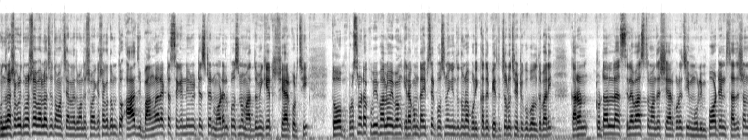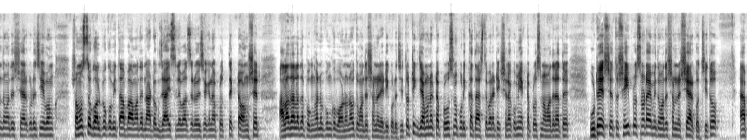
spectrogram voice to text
বন্ধুরা, আশা করি তোমরা সবাই ভালো আছো, তোমার চ্যানেলে তোমাদের সবাইকে স্বাগতম। তো আজ বাংলার একটা সেকেন্ড ইউনিট টেস্টের মডেল প্রশ্ন মাধ্যমিকের শেয়ার করছি। তো প্রশ্নটা খুবই ভালো এবং এরকম টাইপসের প্রশ্ন কিন্তু তোমরা পরীক্ষাতে পেতে চলেছো, এটুকু বলতে পারি। কারণ টোটাল সিলেবাস তোমাদের শেয়ার করেছি, মূল ইম্পর্টেন্ট সাজেশন তোমাদের শেয়ার করেছি এবং সমস্ত গল্প, কবিতা বা আমাদের নাটক যাই সিলেবাসে রয়েছে কিনা প্রত্যেকটা অংশের আলাদা আলাদা পুঙ্খানুপুঙ্খ বর্ণনাও তোমাদের সামনে রেডি করেছি। তো ঠিক যেমন একটা প্রশ্ন পরীক্ষাতে আসতে পারে, ঠিক সেরকমই একটা প্রশ্ন আমাদের হাতে উঠে এসছে, তো সেই প্রশ্নটাই আমি তোমাদের সামনে শেয়ার করছি। তো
